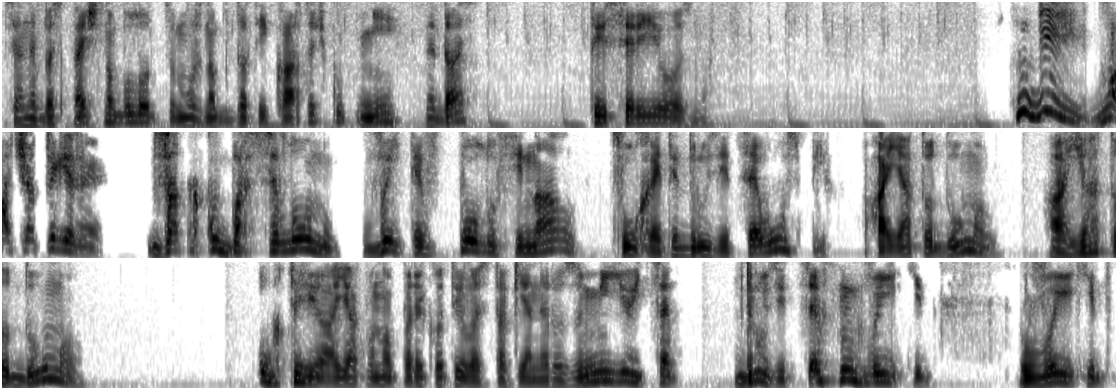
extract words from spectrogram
це небезпечно було, то можна б дати й карточку. Ні, не дасть. Ти серйозно. Ні, 2-4. За таку Барселону вийти в полуфінал. Слухайте, друзі, це успіх. А я то думав. А я то думав. Ух ти, а як воно перекотилось, так я не розумію. І це, друзі, це вихід. Вихід,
